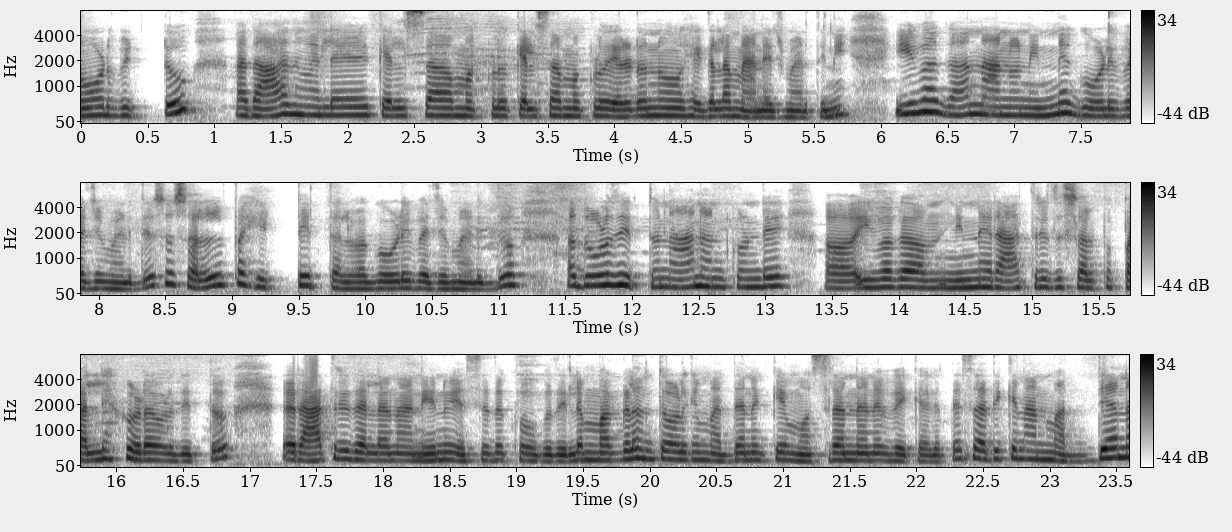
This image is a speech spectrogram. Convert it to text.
ನೋಡಿಬಿಟ್ಟು ಅದಾದಮೇಲೆ ಕೆಲಸ ಮಕ್ಕಳು ಕೆಲಸ ಮಕ್ಕಳು ಎರಡನ್ನೂ ಹೇಗೆಲ್ಲ ಮ್ಯಾನೇಜ್ ಮಾಡ್ತೀನಿ. ಇವಾಗ ನಾನು ನಿನ್ನೆ ಗೋಳಿ ಬಜೆ ಮಾಡಿದ್ದೆ. ಸೊ ಸ್ವಲ್ಪ ಹಿಟ್ಟಿತ್ತಲ್ವ ಗೋಳಿ ಬಜೆ ಮಾಡಿದ್ದು? ಅದು ಉಳಿದಿತ್ತು. ನಾನು ಅಂದ್ಕೊಂಡೆ ಇವಾಗ ನಿನ್ನೆ ರಾತ್ರಿದು ಸ್ವಲ್ಪ ಪಲ್ಯ ಕೂಡ ಉಳಿದಿತ್ತು. ರಾತ್ರಿದೆಲ್ಲ ನಾನೇನು ಎಸೆದಕ್ಕೆ ಹೋಗೋದಿಲ್ಲ. ಮಗಳಂತೂ ಅವಳಿಗೆ ಮಧ್ಯಾಹ್ನಕ್ಕೆ ಮೊಸರನ್ನನೇ ಬೇಕಾಗುತ್ತೆ. ಸೊ ಅದಕ್ಕೆ ನಾನು ಮಧ್ಯಾಹ್ನ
